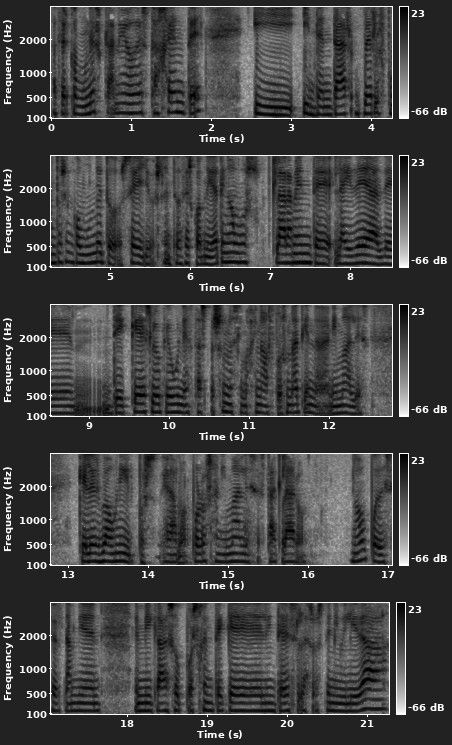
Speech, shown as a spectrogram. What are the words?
hacer como un escaneo de esta gente y intentar ver los puntos en común de todos ellos. Entonces, cuando ya tengamos claramente la idea de, de qué es lo que une a estas personas, imaginaos, pues una tienda de animales ¿Qué les va a unir? Pues el amor por los animales, está claro. ¿no? Puede ser también, en mi caso, pues gente que le interese la sostenibilidad,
